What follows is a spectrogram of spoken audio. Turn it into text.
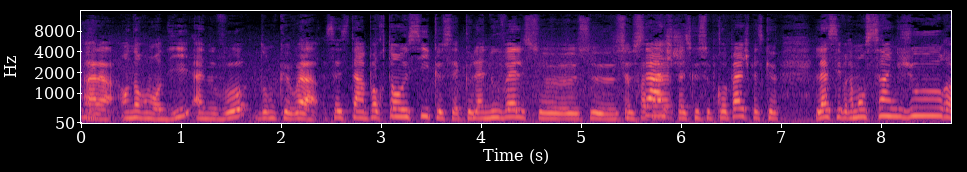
voilà, en Normandie à nouveau. Donc euh, voilà, c'était important aussi que, que la nouvelle se, se, Se se propage. sache, parce que se propage, parce que là c'est vraiment cinq jours,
